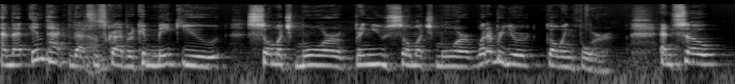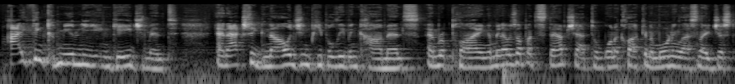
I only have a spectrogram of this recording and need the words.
And that impact of that subscriber can make you so much more, bring you so much more, whatever you're going for. And so I think community engagement and actually acknowledging people leaving comments and replying. I mean, I was up at Snapchat till one o'clock in the morning last night, just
